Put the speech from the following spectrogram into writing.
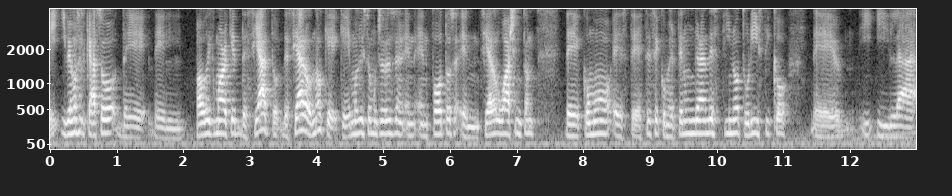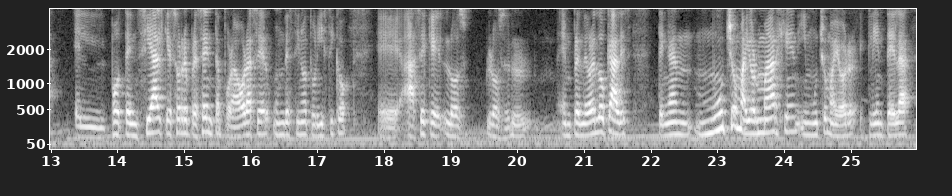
Y vemos el caso del Public Market de Seattle, de Seattle ¿no? que, hemos visto muchas veces en, fotos en Seattle, Washington, de cómo este, este se convierte en un gran destino turístico y, la, el potencial que eso representa por ahora ser un destino turístico eh, hace que los, los emprendedores locales tengan mucho mayor margen y mucho mayor clientela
